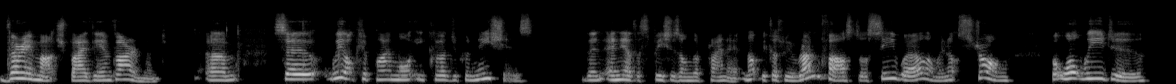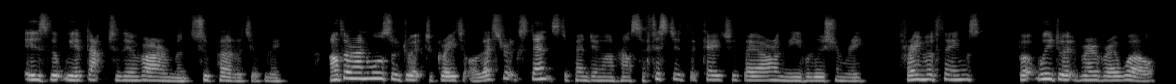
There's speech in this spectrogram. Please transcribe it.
very much by the environment. Um, so we occupy more ecological niches than any other species on the planet, not because we run fast or see well and we're not strong, but what we do is that we adapt to the environment superlatively. Other animals will do it to greater or lesser extents, depending on how sophisticated they are in the evolutionary frame of things, but we do it very, very well,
